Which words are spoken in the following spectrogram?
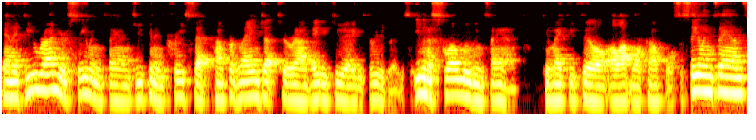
And if you run your ceiling fans, you can increase that comfort range up to around 82, 83 degrees. Even a slow moving fan can make you feel a lot more comfortable. So ceiling fans,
